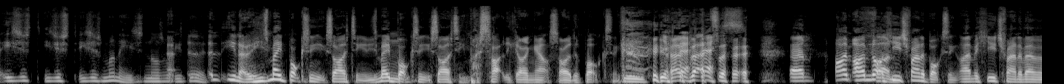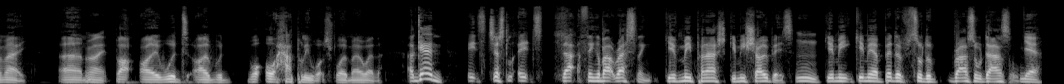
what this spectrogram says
he's just he's just he's just money. He just knows what he's doing. Uh, you know, he's made boxing exciting, and he's Hmm. made boxing exciting by slightly going outside of boxing. You know, uh, um, I'm, I'm not Fun. a huge fan of boxing. I'm a huge fan of MMA. Um, Right. But I would, I would, or happily watch Floyd Mayweather. Again, it's just, it's that thing about wrestling. Give me panache, give me showbiz, give me, give me a bit of sort of razzle dazzle. Yeah.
